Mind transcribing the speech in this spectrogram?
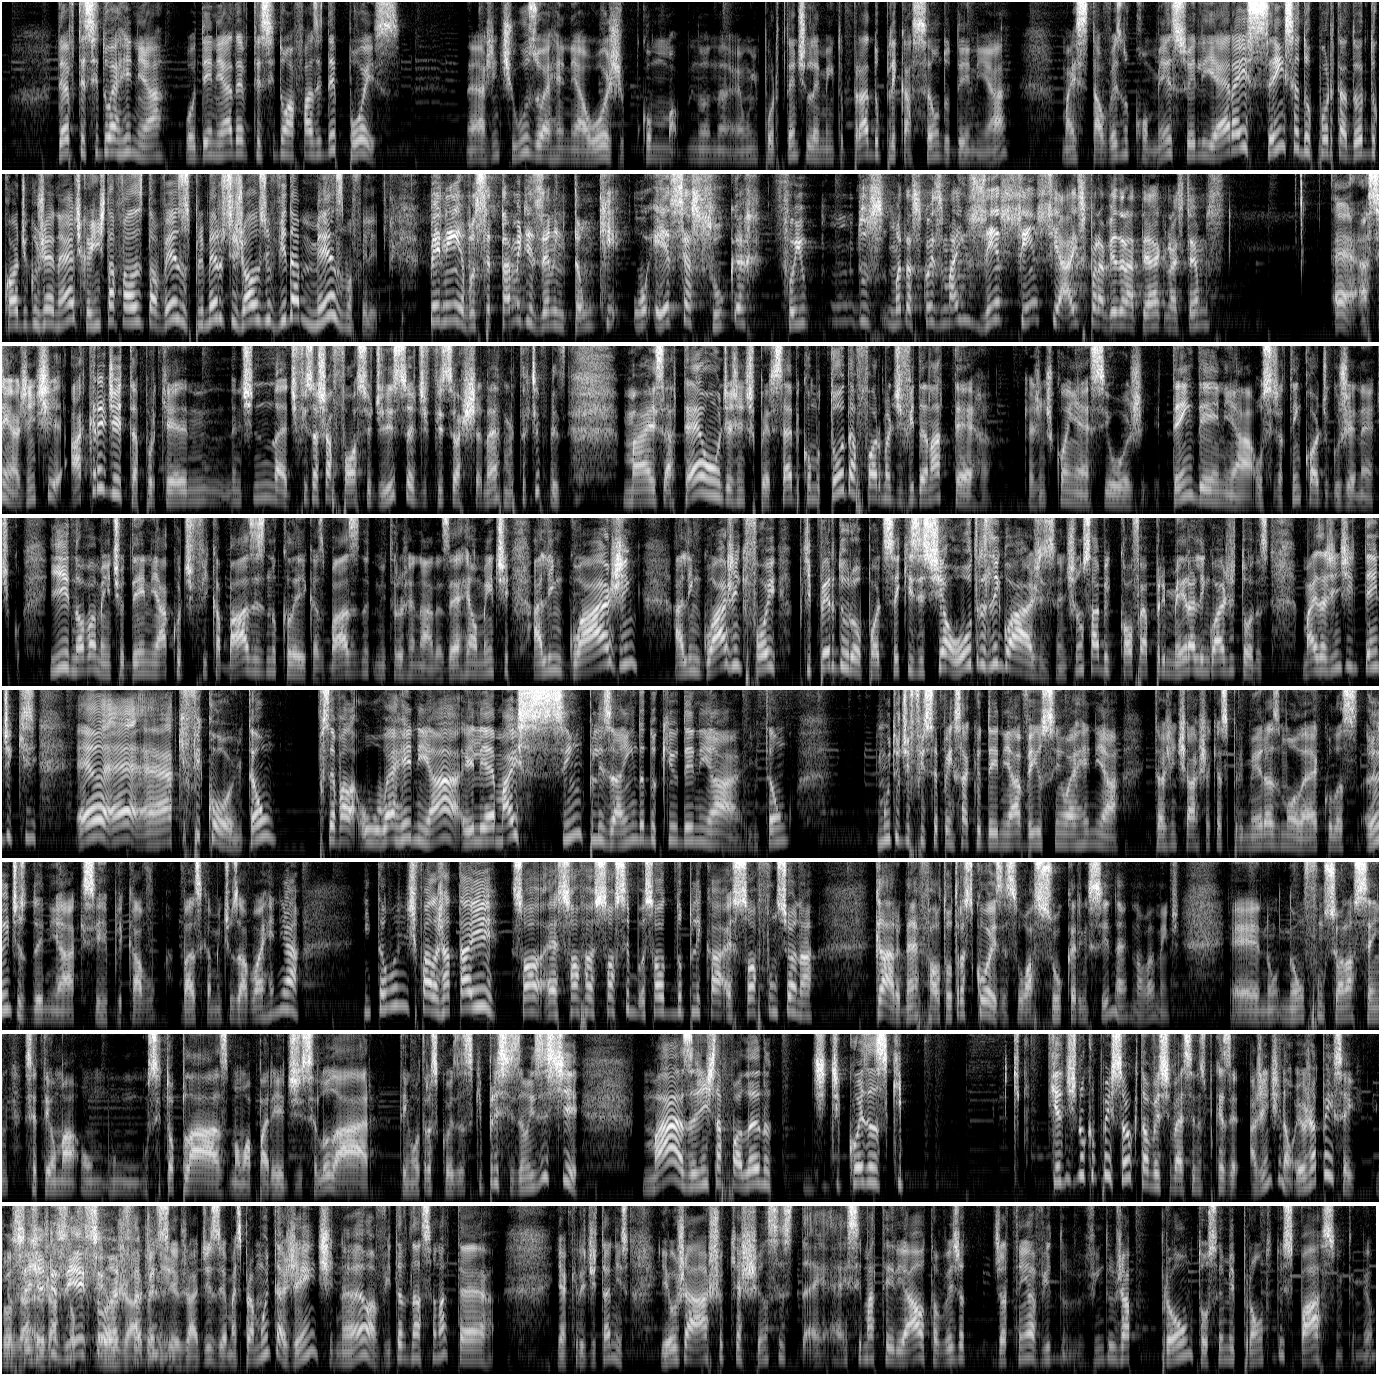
Deve ter sido o RNA. O DNA deve ter sido uma fase depois. Né? A gente usa o RNA hoje como é um importante elemento para a duplicação do DNA, mas talvez no começo ele era a essência do portador do código genético. A gente está falando talvez os primeiros tijolos de vida mesmo, Felipe. Peninha, você tá me dizendo então que esse açúcar foi um dos- uma das coisas mais essenciais para a vida na Terra que nós temos? É, assim, a gente acredita, porque a gente não é difícil achar fóssil disso, é difícil achar, né? Muito difícil. Mas até onde a gente percebe, como toda forma de vida na Terra que a gente conhece hoje tem DNA, ou seja, tem código genético, e novamente o DNA codifica bases nucleicas, bases nitrogenadas, é realmente a linguagem, a linguagem que foi que perdurou. Pode ser que existia outras linguagens, a gente não sabe qual foi a primeira linguagem de todas, mas a gente entende que é, é, é a que ficou. Então você fala, o RNA ele é mais simples ainda do que o DNA. Então muito difícil você pensar que o DNA veio sem o RNA. Então a gente acha que as primeiras moléculas antes do DNA que se replicavam basicamente usavam RNA. Então a gente fala, já está aí, só é só é só se, só duplicar, é só funcionar. Claro, né? Falta outras coisas. O açúcar em si, né? Novamente, é, não, não funciona sem você ter uma, um, um citoplasma, uma parede celular. Tem outras coisas que precisam existir. Mas a gente está falando de, de coisas que que a gente nunca pensou que talvez estivesse nisso. Quer dizer, a gente não, eu já pensei. Você já, já, dizia isso eu antes, já né, dizia, eu já dizia, mas para muita gente, não, a vida nasceu na Terra e acredita nisso. Eu já acho que as chances, é, esse material talvez já, já tenha vindo, vindo já pronto ou semi-pronto do espaço, entendeu?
